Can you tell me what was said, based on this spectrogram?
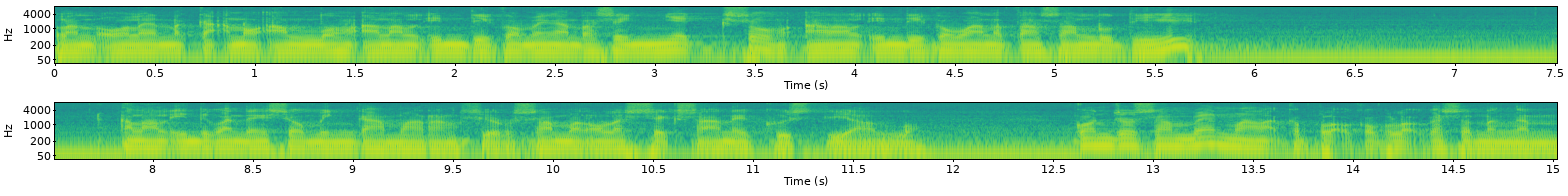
lan oleh nekakno Allah alal indika mengantase nyiksa alal indika walatasallutihi alal indika ing iso mingka marang sira sampean oleh siksane Gusti Allah. Kanca sampean malah keplok-keplok kesenengan.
